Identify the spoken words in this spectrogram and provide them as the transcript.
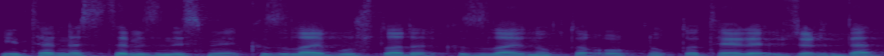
İnternet sitemizin ismi Kızılay Bursları kızılay.org.tr üzerinden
